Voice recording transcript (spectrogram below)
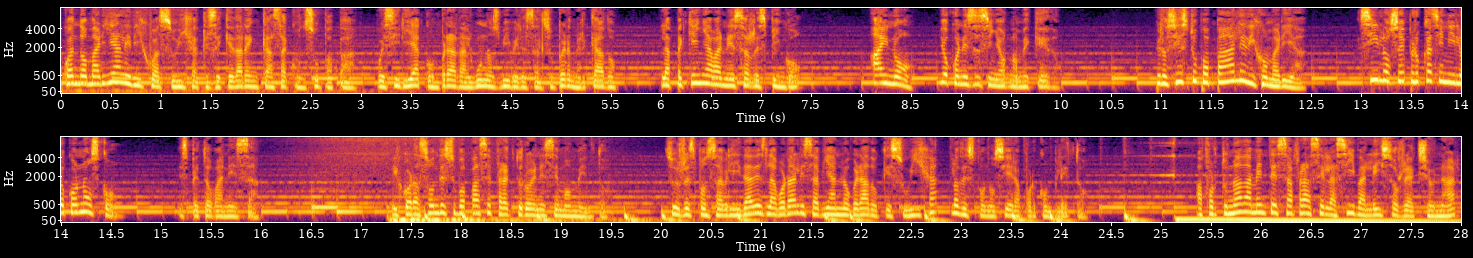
Cuando María le dijo a su hija que se quedara en casa con su papá, pues iría a comprar algunos víveres al supermercado, la pequeña Vanessa respingó. Ay no, yo con ese señor no me quedo. Pero si es tu papá, le dijo María. Sí, lo sé, pero casi ni lo conozco, espetó Vanessa. El corazón de su papá se fracturó en ese momento. Sus responsabilidades laborales habían logrado que su hija lo desconociera por completo. Afortunadamente esa frase lasciva le hizo reaccionar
